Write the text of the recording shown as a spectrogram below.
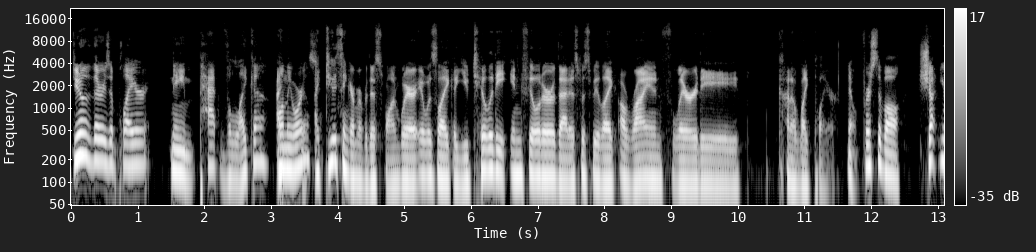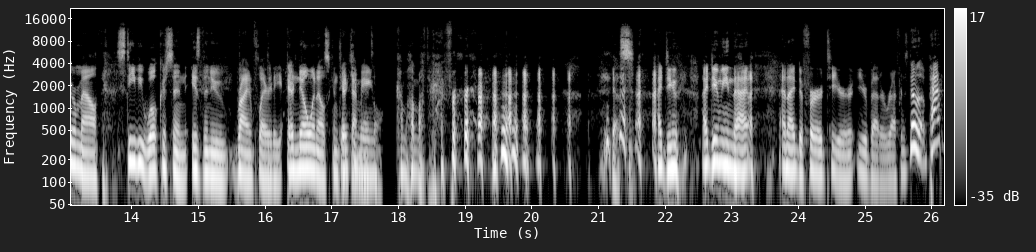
Do you know that there is a player named Pat Valaika on the Orioles? I do think I remember this one where it was like a utility infielder that is supposed to be like a Ryan Flaherty kind of like player. no, first of all, shut your mouth. Stevie Wilkerson is the new Ryan Flaherty, and no one else can take that mean? mantle. Come on, mother effer. Yes, I do. I do mean that, and I defer to your your better reference. No, no Pat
